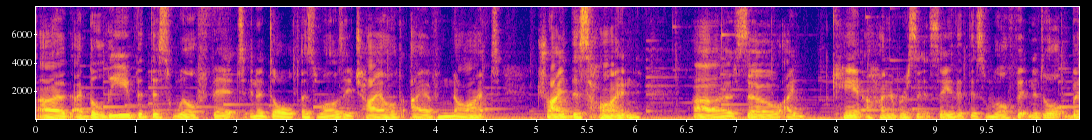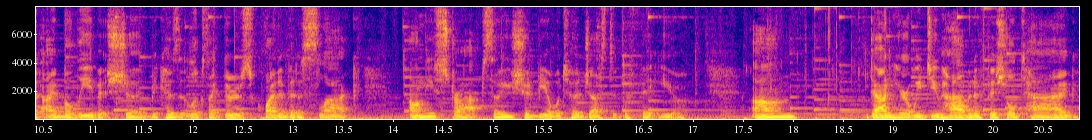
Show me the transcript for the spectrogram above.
uh, I believe that this will fit an adult as well as a child. I have not tried this on, uh, so I can't 100% say that this will fit an adult, but I believe it should because it looks like there's quite a bit of slack on these straps, so you should be able to adjust it to fit you. Um, down here we do have an official tag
